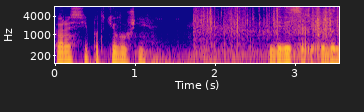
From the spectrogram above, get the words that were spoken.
карасі подкілушні. Дивіться, які кабани.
